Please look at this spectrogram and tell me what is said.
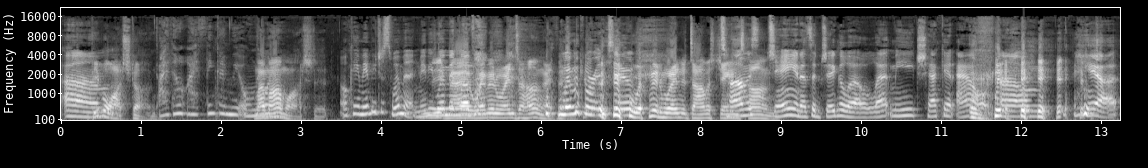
Um, People watched Hung. I don't. I think I'm the only. My one. mom watched it. Okay, maybe just women. Maybe Yeah, women love women were into Hung. I think Women were into- women were into Thomas Jane's Thomas Hung. Jane as a gigolo. Let me check it out. Um, yeah,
